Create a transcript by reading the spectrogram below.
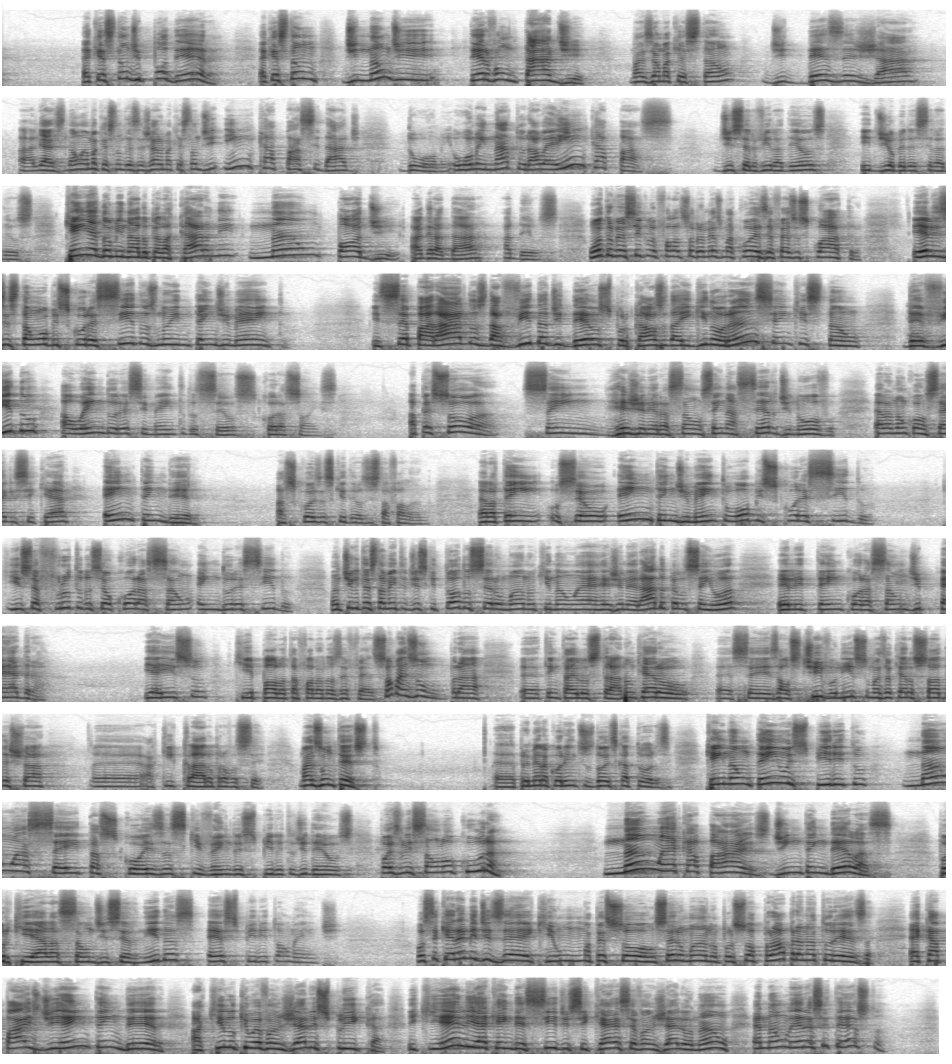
é questão de poder, é questão de não de ter vontade, mas é uma questão de desejar. Aliás, não é uma questão de desejar, é uma questão de incapacidade do homem. O homem natural é incapaz de servir a Deus e de obedecer a Deus. Quem é dominado pela carne não pode agradar a Deus. Um outro versículo fala sobre a mesma coisa, Efésios 4 eles estão obscurecidos no entendimento e separados da vida de Deus por causa da ignorância em que estão, devido ao endurecimento dos seus corações. A pessoa sem regeneração, sem nascer de novo, ela não consegue sequer entender as coisas que Deus está falando. Ela tem o seu entendimento obscurecido isso é fruto do seu coração endurecido. O Antigo Testamento diz que todo ser humano que não é regenerado pelo Senhor, ele tem coração de pedra. E é isso que Paulo está falando aos Efésios. Só mais um para é, tentar ilustrar. Não quero é, ser exaustivo nisso, mas eu quero só deixar é, aqui claro para você. Mais um texto. 1 Coríntios 2,14. Quem não tem o Espírito não aceita as coisas que vêm do Espírito de Deus, pois lhes são loucura. Não é capaz de entendê-las, porque elas são discernidas espiritualmente. Você querer me dizer que uma pessoa, um ser humano, por sua própria natureza, é capaz de entender aquilo que o Evangelho explica e que ele é quem decide se quer esse Evangelho ou não, é não ler esse texto.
